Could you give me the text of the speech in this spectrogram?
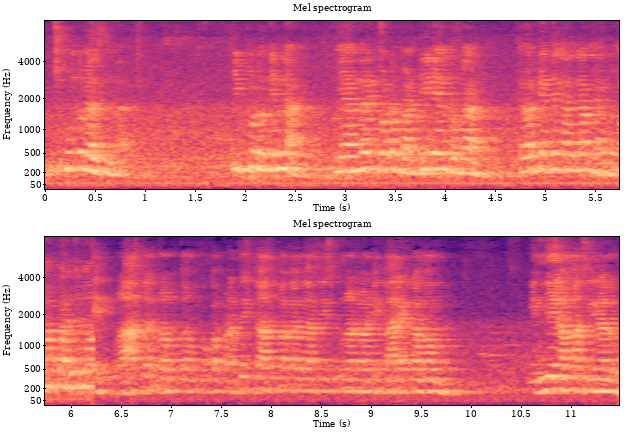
ఇచ్చుకుంటూ వెళ్తున్నారు. ఇప్పుడు నిన్న మీ అందరికి కూడా వడ్డీ లేని రుణాలు ఎవరికైతే కనుక పరిధిలో రాష్ట్ర ప్రభుత్వం ఒక ప్రతిష్టాత్మకంగా తీసుకున్నటువంటి కార్యక్రమం ఇందిరమ్మ చీరలు.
